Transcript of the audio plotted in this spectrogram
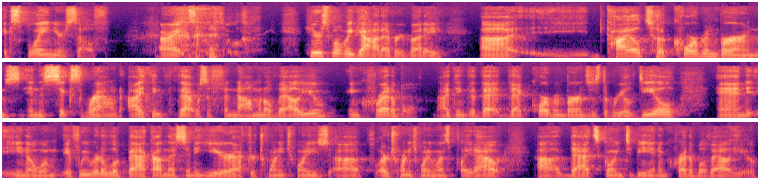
Explain yourself. All right. So, so here's what we got, everybody. Uh, Kyle took Corbin Burnes in the sixth round. I think that was a phenomenal value. Incredible. I think that that that Corbin Burnes is the real deal. And you know, when, if we were to look back on this in a year after 2020's uh, or 2021's played out, uh, that's going to be an incredible value.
